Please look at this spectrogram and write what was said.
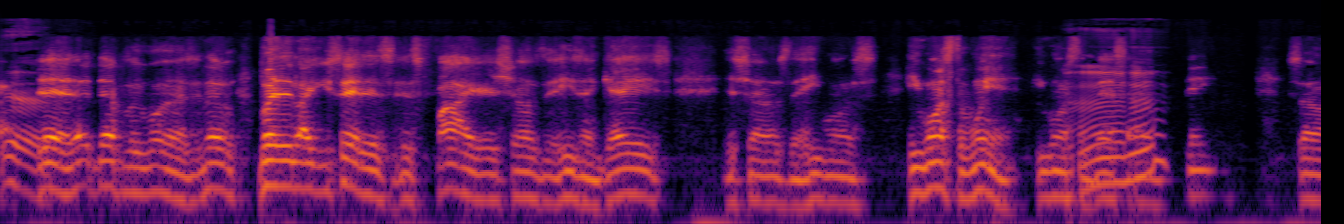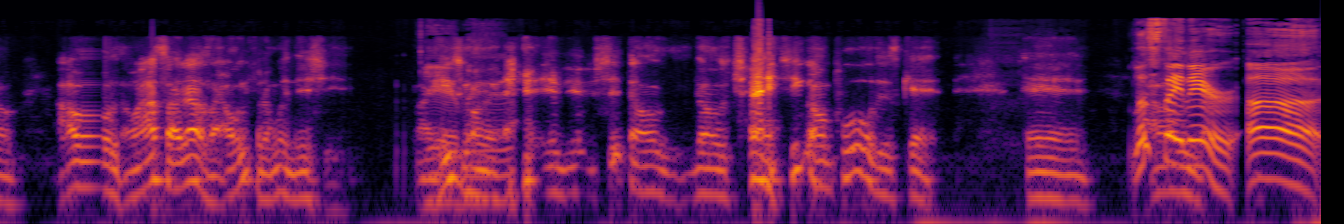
yeah. yeah. that definitely was. And that- but it- like you said, it's it's fire. It shows that he's engaged. It shows that he wants he wants to win. He wants the best out of Mhm. the team. So I was when I saw that, I was like, oh, we finna win this shit. Like Yeah, he's gonna man. if, if shit don't don't change, he gonna pull this cat. And Let's stay was- there. Uh,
